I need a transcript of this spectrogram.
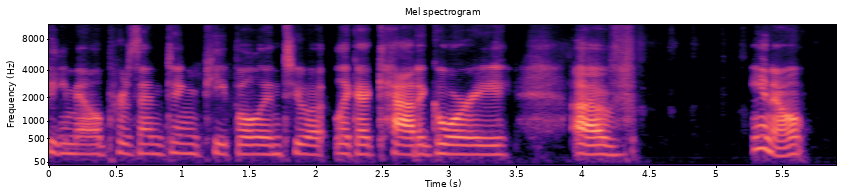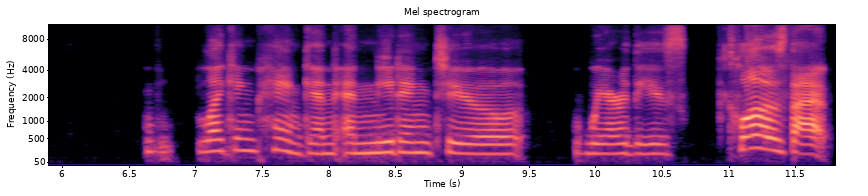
female presenting people into a, like a category of, you know, liking pink and and needing to wear these clothes that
